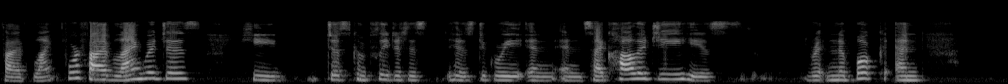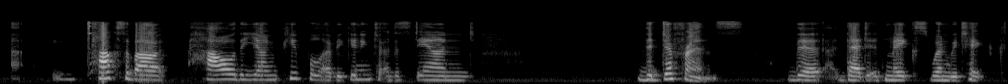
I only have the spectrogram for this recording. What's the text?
five, four five languages. He just completed his, his degree in, in psychology. He's written a book and uh, talks about how the young people are beginning to understand the difference that, that it makes when we take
